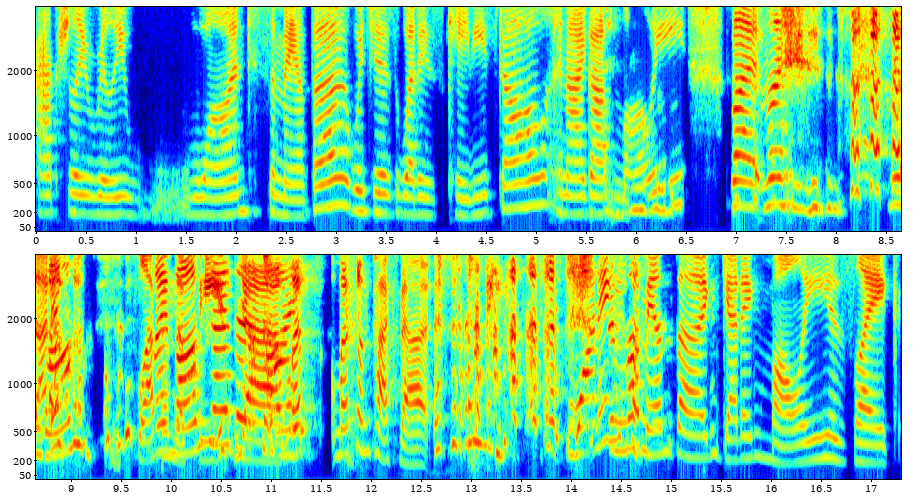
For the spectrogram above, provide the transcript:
actually really want Samantha, which is what is Katie's doll, and I got mm-hmm. Molly. But my, my mom, my mom said that yeah, I, let's let's unpack that. Wanting Samantha and getting Molly is like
